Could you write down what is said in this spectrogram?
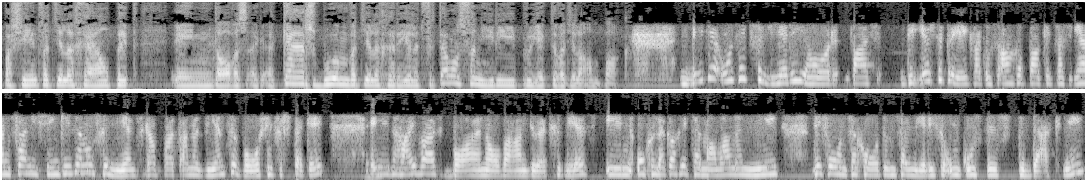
pasiënt wat julle gehelp het en daar was 'n uh, kersboom wat julle gereël het. Vertel ons van hierdie projekte wat julle aanpak. Jy, ons het verlede jaar was die eerste projek wat ons aangepak het was een van die seentjies in ons gemeenskap wat aan 'n weense worsie verstik het. En hy was baie naby aan dood gewees en ongelukkig het sy mamma hulle nie die fondse gehad om sy mediese onkoste te dek nie.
